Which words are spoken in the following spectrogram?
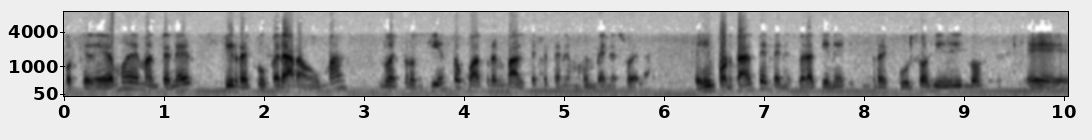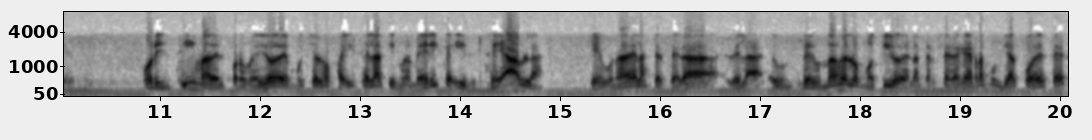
porque debemos de mantener y recuperar aún más nuestros 104 embalses que tenemos en Venezuela. Es importante, Venezuela tiene recursos hídricos eh, por encima del promedio de muchos de los países de Latinoamérica y se habla que una de las terceras de, la, de uno de los motivos de la tercera guerra mundial puede ser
